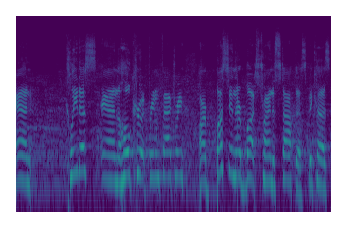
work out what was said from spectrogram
And Cleetus and the whole crew at Freedom Factory are busting their butts trying to stop this because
